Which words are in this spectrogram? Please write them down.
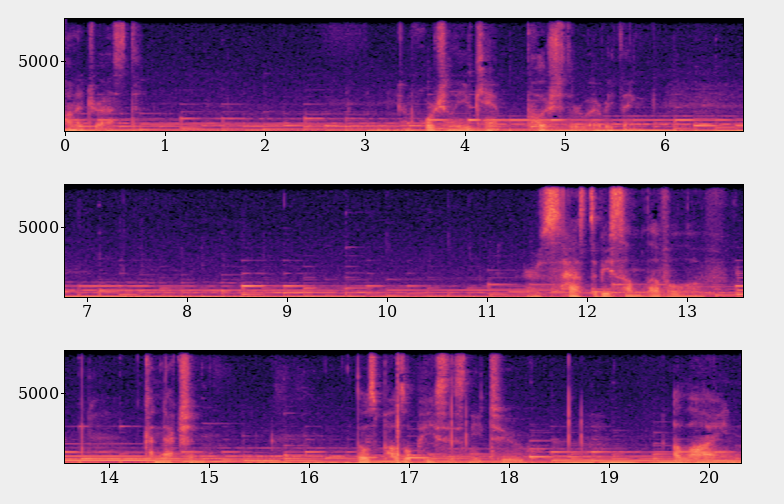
unaddressed unfortunately, you can't push through everything. There has to be some level of connection. Those puzzle pieces need to align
